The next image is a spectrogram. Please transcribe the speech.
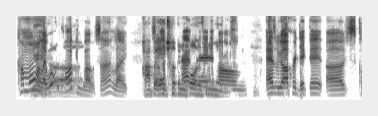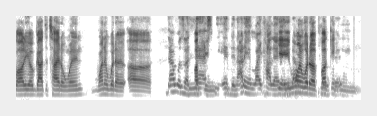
Come on, like what we Nigga. talking about, son? Like Papa So H hooking up all his man, minions. um, as we all predicted, uh, Claudio got the title win. Won it with a uh, That was a fucking- nasty ending. I didn't like how that. Yeah, he ended. That won was with a stupid. fucking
